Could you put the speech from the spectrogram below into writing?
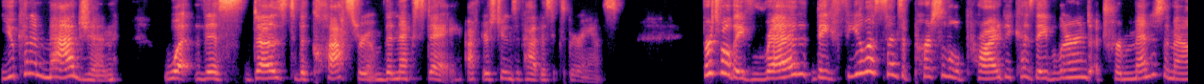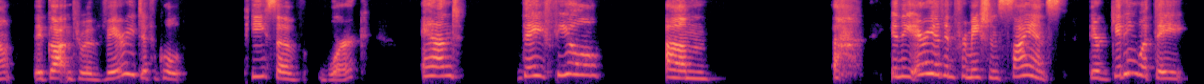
you can imagine what this does to the classroom the next day after students have had this experience. First of all, they've read, they feel a sense of personal pride because they've learned a tremendous amount. They've gotten through a very difficult piece of work and they feel um, in the area of information science, they're getting what they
